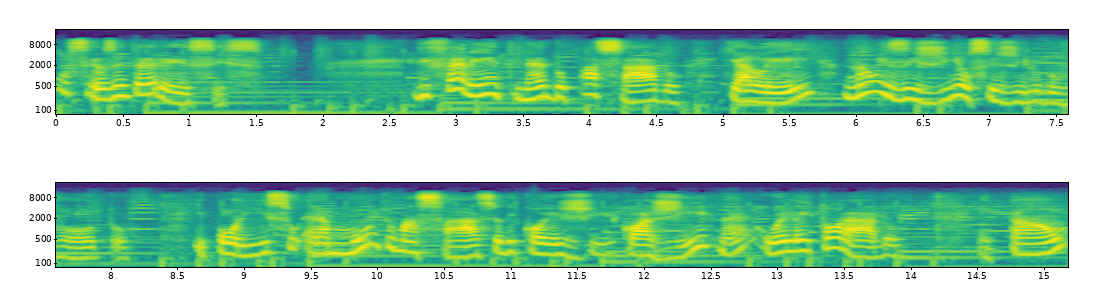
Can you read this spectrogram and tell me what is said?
os seus interesses. Diferente né, do passado, que a lei não exigia o sigilo do voto, e por isso era muito mais fácil de coagir, coagir né, o eleitorado. Então,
